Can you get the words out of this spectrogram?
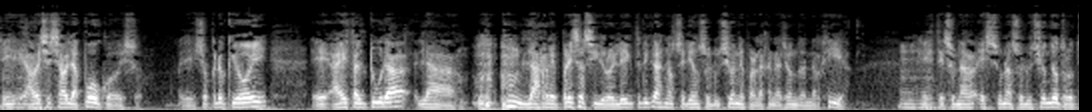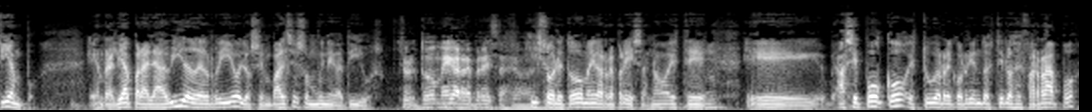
Eh, a veces se habla poco de eso. yo creo que hoy a esta altura la, las represas hidroeléctricas no serían soluciones para la generación de energía. Este, es, una, es una solución de otro tiempo en realidad para la vida del río los embalses son muy negativos. Sobre todo mega represas. Y sobre todo mega represas, ¿no? Este, eh, hace poco estuve recorriendo esteros de Farrapos,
